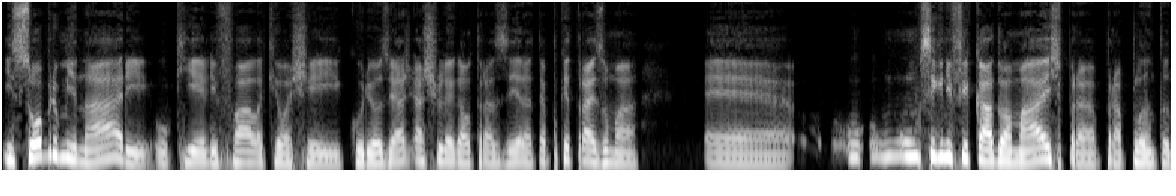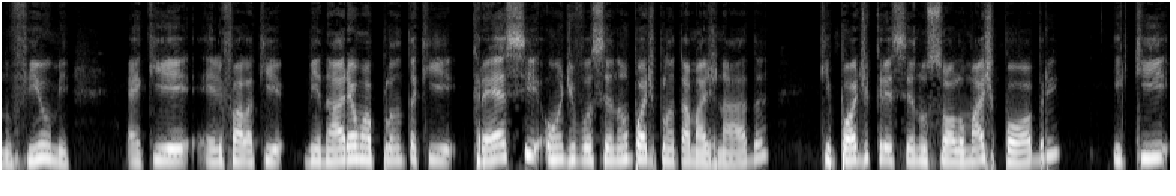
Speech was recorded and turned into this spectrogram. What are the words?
E sobre o Minari, o que ele fala que eu achei curioso e acho legal trazer, até porque traz uma, é, um, um, significado a mais para a planta no filme, é que ele fala que Minari é uma planta que cresce onde você não pode plantar mais nada, que pode crescer no solo mais pobre e que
